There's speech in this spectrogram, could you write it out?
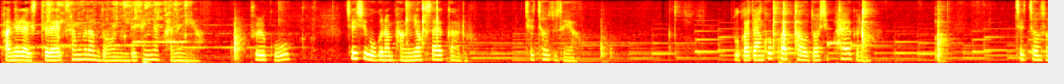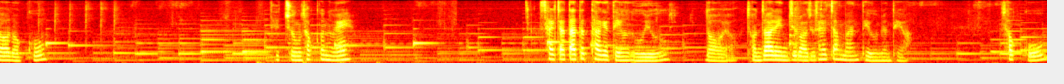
바닐라 익스트랙 3g 넣었는데 생략 가능해요. 풀고 75g 박력 쌀가루 채쳐주세요. 무가당 코코아 파우더 18g 채쳐서 넣고 대충 섞은 후에 살짝 따뜻하게 데운 우유 넣어요. 전자레인지로 아주 살짝만 데우면 돼요. 섞고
